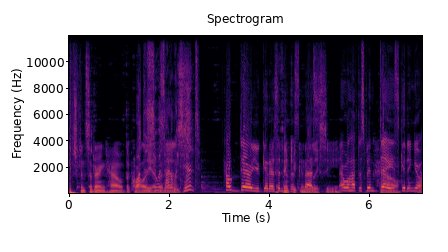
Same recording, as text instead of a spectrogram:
Which, considering how the quality What, the quality of suicidal it is, intent? How dare you get us I into think you this can mess? really see I will have to spend days getting your or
